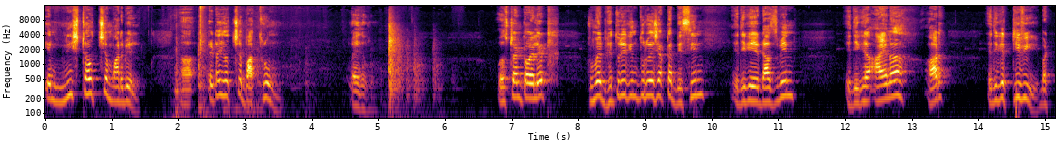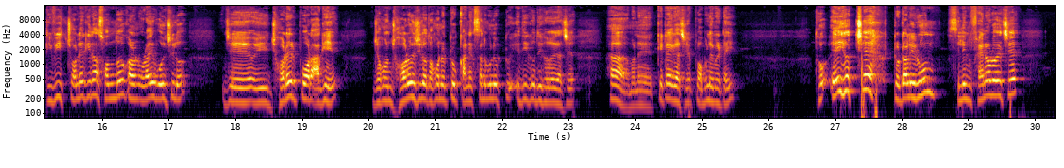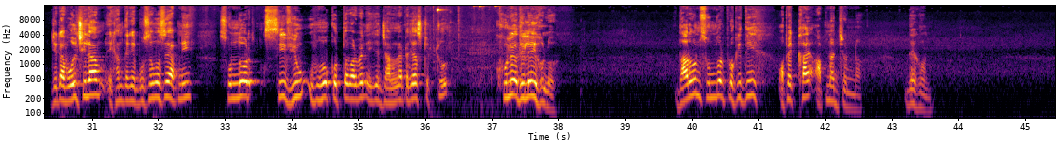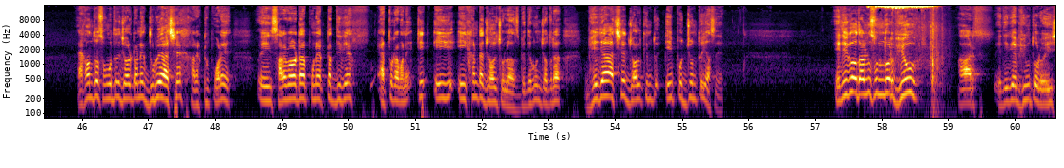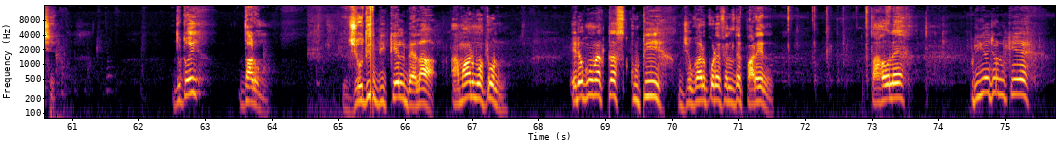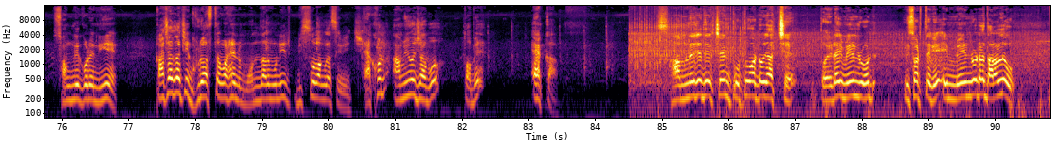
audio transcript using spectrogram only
এর নিচটা হচ্ছে মার্বেল এটাই হচ্ছে বাথরুম এই দেখুন। Western toilet. রুমের ভেতরে কিন্তু রয়েছে একটা বেসিন, এদিকে ডাস্টবিন, এদিকে আয়না আর এদিকে টিভি। বা টিভি চলে কিনা সন্দেহ, কারণ ওরাই বলছিল যে ওই ঝড়ের পর আগে যখন ঝড় হয়েছিল তখন একটু কানেকশানগুলো একটু এদিক ওদিক হয়ে গেছে। হ্যাঁ মানে কেটে গেছে প্রবলেম এটাই। তো এই হচ্ছে টোটালি রুম সিলিং ফ্যানও রয়েছে। যেটা বলছিলাম, এখান থেকে বসে বসে আপনি সুন্দর সি ভিউ উপভোগ করতে পারবেন। এই যে জানলাটা জাস্ট একটু খুলে দিলেই হলো। দারুণ সুন্দর প্রকৃতি অপেক্ষায় আপনার জন্য। দেখুন। এখন তো সমুদ্রের জলটা অনেক দূরে আছে, আর একটু পরে এই সাড়ে বারোটা পনেরো একটার দিকে এতটা মানে ঠিক এই, এইখানটা জল চলে আসবে। দেখুন, যতটা ভেজা আছে, জল কিন্তু এই পর্যন্তই আসে এদিকেও দারুণ সুন্দর ভিউ আর এদিকে ভিউ তো রয়েছে দুটোই দারুণ। যদি বিকেল বেলা আমার মতন এরকম একটা স্কুটি জোগাড় করে ফেলতে পারেন, তাহলে প্রিয়জনকে সঙ্গে করে নিয়ে কাছাকাছি ঘুরে আসতে পারেন মন্দারমণির বিশ্ব বাংলা সি বিচ এখন আমিও যাব, তবে একা। সামনে যে দেখছেন টোটো অটো যাচ্ছে, তো এটাই মেন রোড রিসর্ট থেকে। এই মেন রোডে দাঁড়ালেও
